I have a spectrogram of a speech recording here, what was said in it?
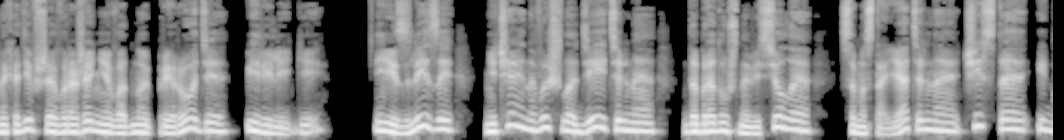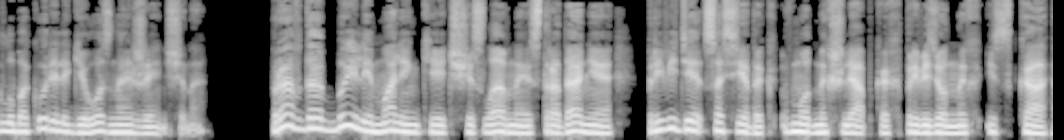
находившая выражение в одной природе и религии. И из Лизы нечаянно вышла деятельная, добродушно веселая, самостоятельная, чистая и глубоко религиозная женщина. Правда, были маленькие тщеславные страдания при виде соседок в модных шляпках, привезенных из К,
